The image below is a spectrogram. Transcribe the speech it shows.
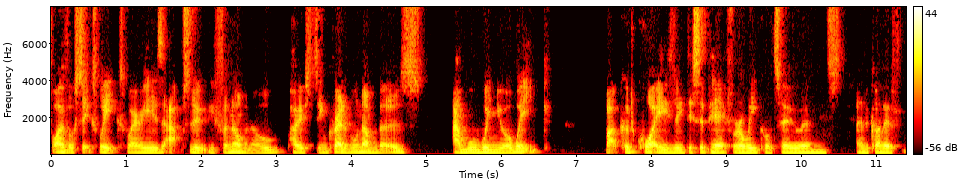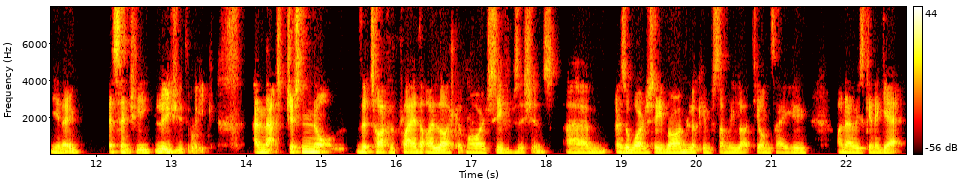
five or six weeks where he is absolutely phenomenal, posts incredible numbers, and will win you a week but could quite easily disappear for a week or two and and kind of you know essentially lose you the week. And that's just not the type of player that I like at my wide receiver positions. Um, as a wide receiver, I'm looking for somebody like Diontae who I know is going to get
